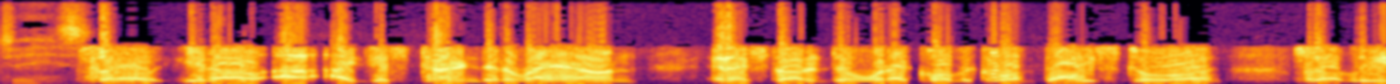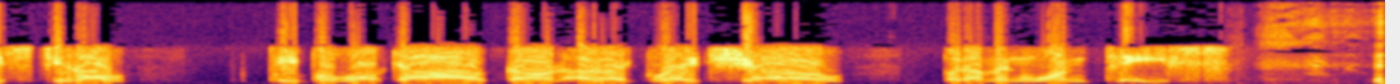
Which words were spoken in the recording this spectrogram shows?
Jeez. So, you know, uh, I just turned it around and I started doing what I call the Club Dice Tour. So at least, you know, people walk out going, all right, great show, but I'm in one piece.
